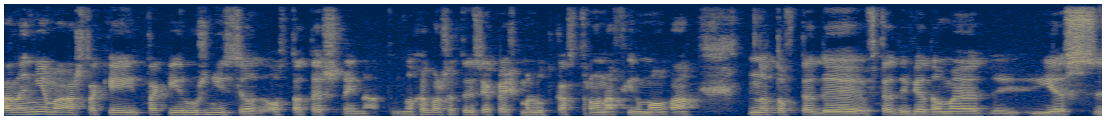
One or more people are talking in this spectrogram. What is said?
ale nie ma aż takiej, takiej różnicy ostatecznej na tym. No chyba, że to jest jakaś malutka strona firmowa, no to wtedy, wtedy wiadomo jest,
